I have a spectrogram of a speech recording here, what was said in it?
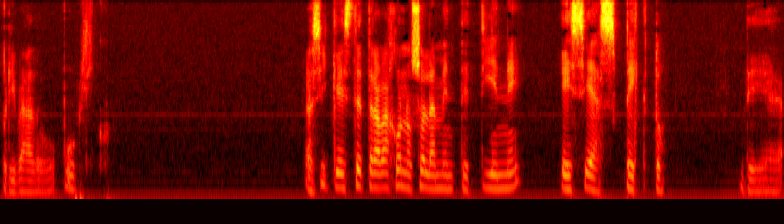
privado o público. Así que este trabajo no solamente tiene ese aspecto de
